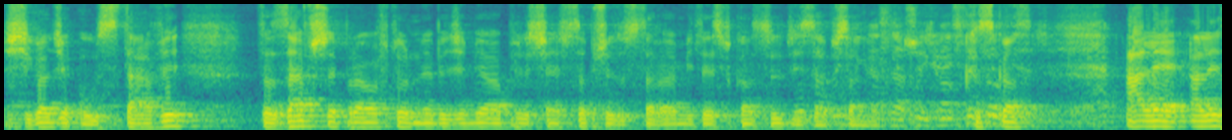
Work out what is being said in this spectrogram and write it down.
jeśli chodzi o ustawy, to zawsze prawo wtórne będzie miało pierwszeństwo przed ustawami, to jest w konstytucji zapisane. z naszej Z konstytucji. kons- ale, ale,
